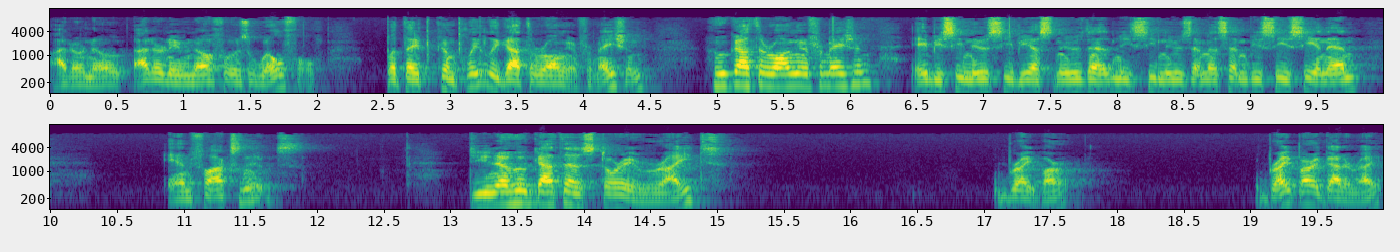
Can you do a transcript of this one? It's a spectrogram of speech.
I don't know, I don't even know if it was willful, but they completely got the wrong information. Who got the wrong information? ABC News, CBS News, NBC News, MSNBC, CNN, and Fox News. Do you know who got that story right? Breitbart. Breitbart got it right.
